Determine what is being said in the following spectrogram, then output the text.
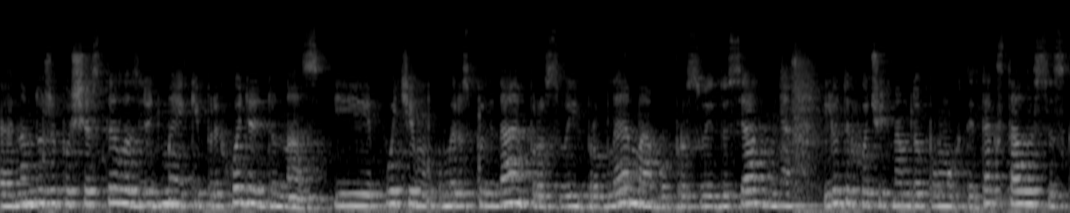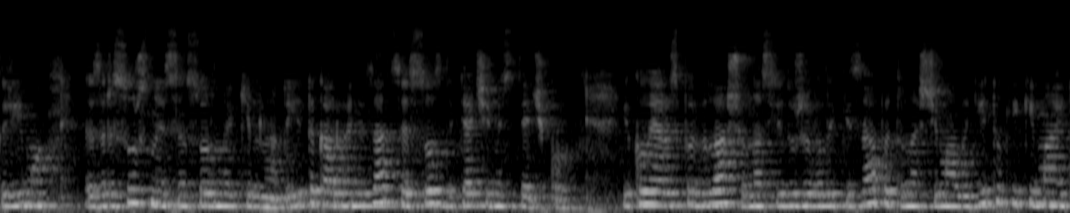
Е, Нам дуже пощастило з людьми, які приходять до нас, і потім ми розповідаємо про свої проблеми або про свої досягнення, і люди хочуть нам допомогти. Так сталося, скажімо, з ресурсною сенсорною кімнатою. Є така організація СОС Дитяче містечко. І коли я розповіла, що в нас є дуже великий запит, у нас чимало діток, які мають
